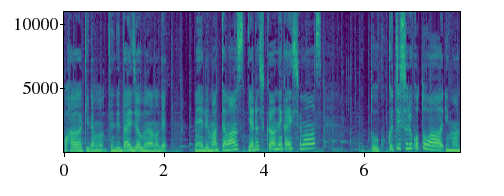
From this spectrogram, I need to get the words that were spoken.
おはがきでも全然大丈夫なので、メール待ってます。よろしくお願いします。えっと、告知することは今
